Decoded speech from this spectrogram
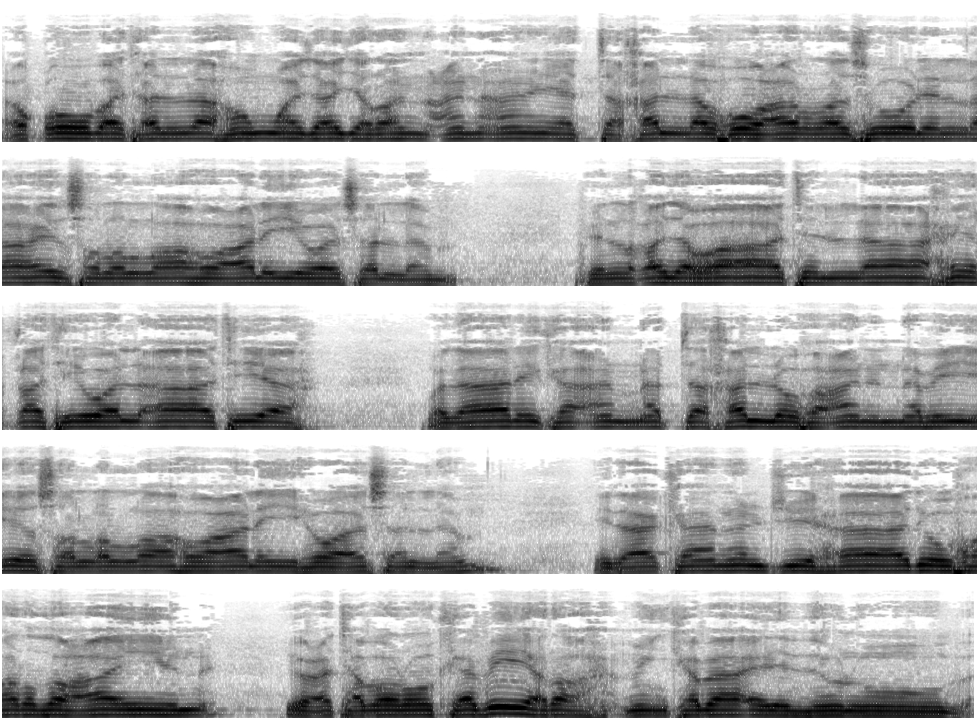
عقوبة لهم وزجرا عن أن يتخلفوا عن رسول الله صلى الله عليه وسلم في الغزوات اللاحقة والآتية وذلك أن التخلف عن النبي صلى الله عليه وسلم إذا كان الجهاد فرض عين يعتبر كبيرة من كبائر الذنوب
